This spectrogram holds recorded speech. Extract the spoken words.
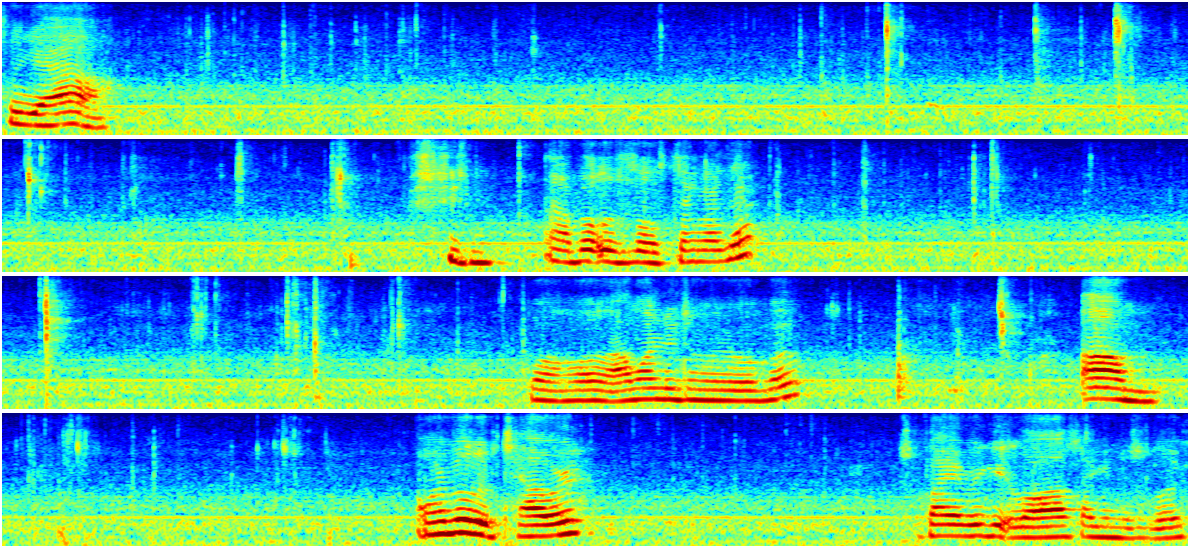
So yeah. Excuse me. I built this little thing right there. Well, hold on. I want to do something real quick. Um, I want to build a tower. So if I ever get lost, I can just look.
